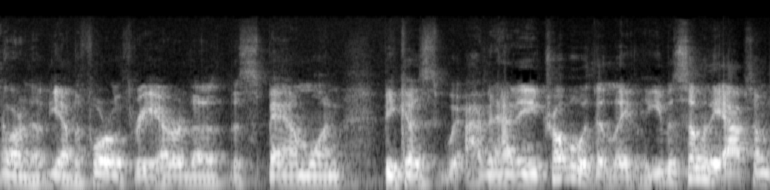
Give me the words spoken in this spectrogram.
or the yeah the 403 error the the spam one because I haven't had any trouble with it lately. Even some of the apps I'm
